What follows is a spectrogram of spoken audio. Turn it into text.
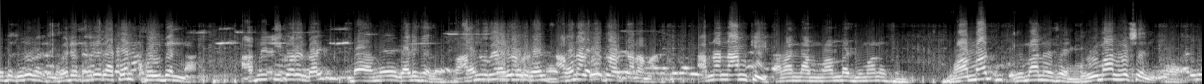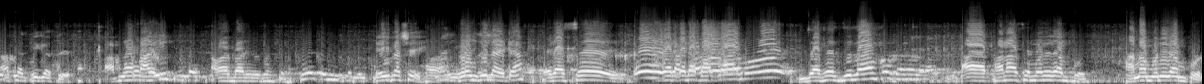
ওটা ধরে রাখেন ওইটা ধরে রাখেন খুলবেন না। আপনি কি করেন ভাই? আমি গাড়ি চালাই। আপনি ভ্যান চালান? আপনারও দরকার আমার। আপনার নাম কি? আমার নাম মোহাম্মদ রুমান হোসেন। মোহাম্মদ? রুমান হোসেন। রুমান হোসেন। আচ্ছা ঠিক আছে। আপনার বাড়ি? আমার বাড়ি এই পাশে? কোন জেলা এটা? এটা হচ্ছে বাজার যশোর জেলা আর থানা আছে মনিরামপুর। থানা মনিরামপুর।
